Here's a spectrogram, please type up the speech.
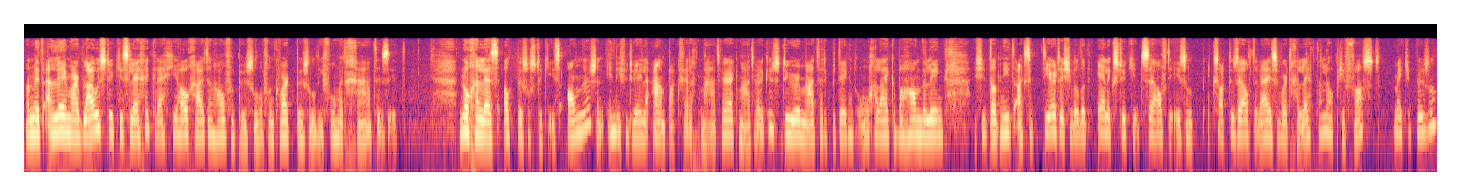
Want met alleen maar blauwe stukjes leggen krijg je hooguit een halve puzzel of een kwart puzzel die vol met gaten zit. Nog een les, elk puzzelstukje is anders. Een individuele aanpak vergt maatwerk. Maatwerk is duur. Maatwerk betekent ongelijke behandeling. Als je dat niet accepteert, als je wil dat elk stukje hetzelfde is en op exact dezelfde wijze wordt gelegd, dan loop je vast met je puzzel.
